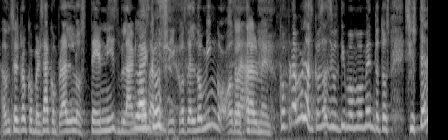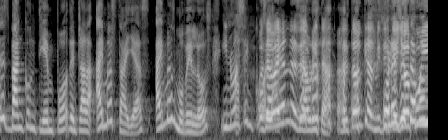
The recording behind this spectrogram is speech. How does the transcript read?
a un centro comercial a comprarle los tenis blancos, a Blancos. mis hijos el domingo. O sea, Totalmente. compramos las cosas de último momento. Entonces, si ustedes van con tiempo, de entrada, hay más tallas, hay más modelos y no hacen cola. O sea, vayan desde ahorita. Les tengo que admitir Por que yo fui el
